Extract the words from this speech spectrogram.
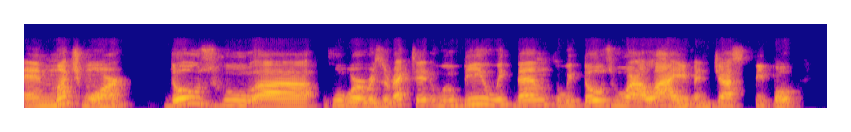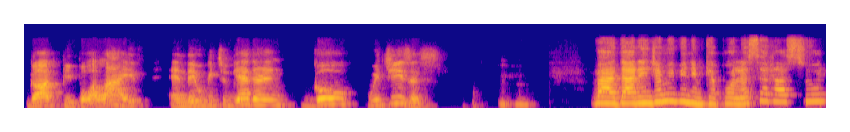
and much more. Those who uh, who were resurrected will be with them, with those who are alive, and just people, God people alive, and they will be together and go with Jesus. و در اینجا میبینیم که پولس رسول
